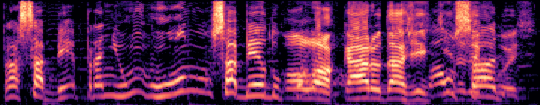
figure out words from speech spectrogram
para saber, para nenhum um não saber do qual- Colocaram o da Argentina qual depois.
